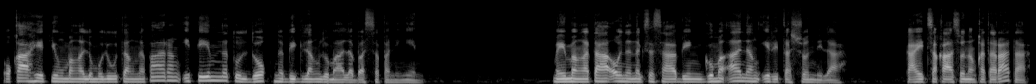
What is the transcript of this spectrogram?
o kahit yung mga lumulutang na parang itim na tuldok na biglang lumalabas sa paningin. May mga tao na nagsasabing gumaan ang iritasyon nila. Kahit sa kaso ng katarata,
